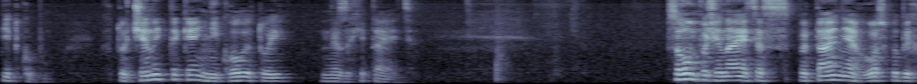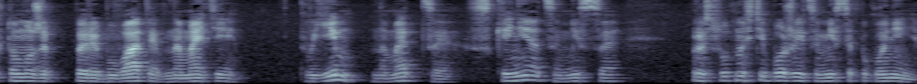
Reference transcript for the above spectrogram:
підкупу. Хто чинить таке, ніколи той не захитається. Псалом починається з питання: Господи, хто може перебувати в наметі Твоїм? Намет це скинія, це місце присутності Божої, це місце поклоніння.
